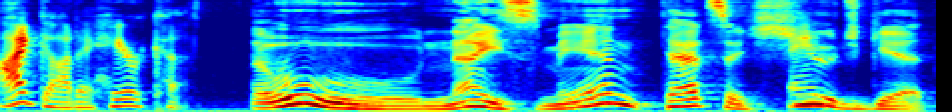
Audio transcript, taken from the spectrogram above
I got a haircut. Oh, nice, man. That's a huge get.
